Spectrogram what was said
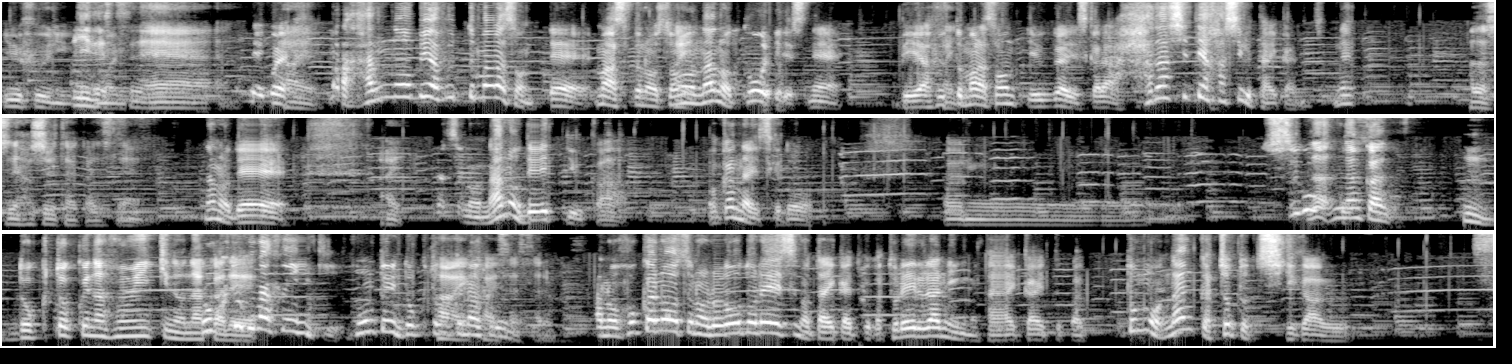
いうふうに思います。いいですね。でこれ、はいまあ、反応ベアフットマラソンって、まあ、そのその名の通りですね、ベアフットマラソンっていうぐらいですから、裸足で走る大会なんですよね。裸足で走る大会ですね。なので、はい。そのなのでっていうか、わかんないですけど、あのーすごくななんかうん独特な雰囲気の中で独特な雰囲気、本当に独特なはい、雰囲気。開催されます。あの他のそのロードレースの大会とかトレイルランニングの大会とかともなんかちょっと違う。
